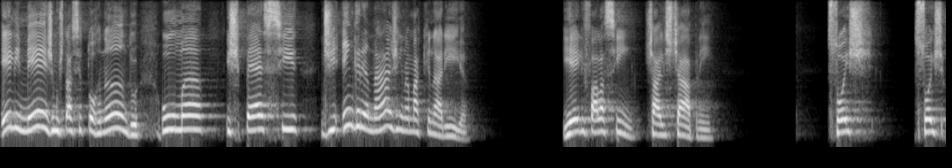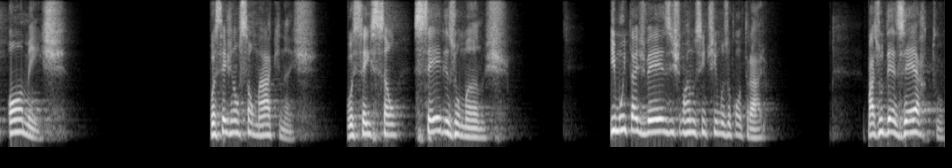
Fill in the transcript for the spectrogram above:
Ele mesmo está se tornando uma espécie de engrenagem na maquinaria. E ele fala assim, Charles Chaplin: sois, sois homens. Vocês não são máquinas. Vocês são seres humanos. E muitas vezes nós nos sentimos o contrário. Mas o deserto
